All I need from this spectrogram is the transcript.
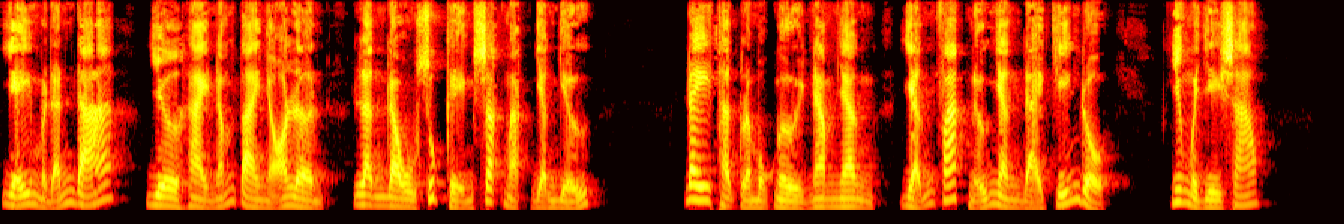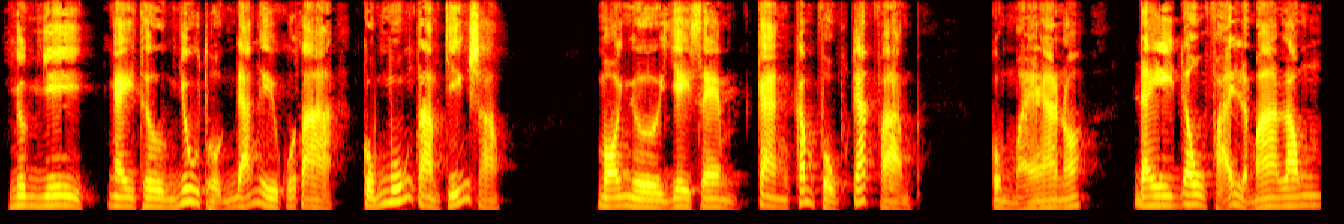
vậy mà đánh đá, giơ hai nắm tay nhỏ lên, lần đầu xuất hiện sắc mặt giận dữ. Đây thật là một người nam nhân dẫn phát nữ nhân đại chiến rồi. Nhưng mà vì sao? Ngân Nhi, ngày thường nhu thuận đáng yêu của ta cũng muốn tham chiến sao? Mọi người dây xem càng khâm phục trác phàm. Cùng mẹ nó, đây đâu phải là ma long,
